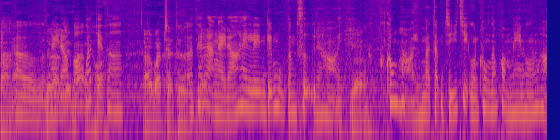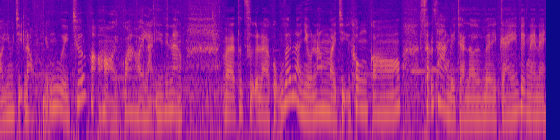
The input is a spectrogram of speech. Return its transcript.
À, ờ, ngày đó có web trẻ thơ. À, web trẻ thơ Ờ, thế Vâng. là ngày đó hay lên cái mục tâm sự để hỏi. Vâng, không hỏi mà thậm chí chị còn không dám comment không dám hỏi nhưng mà chị đọc những người trước họ hỏi qua hỏi lại như thế nào. Và thực sự là cũng rất là nhiều năm mà chị không có sẵn sàng để trả lời về cái việc này này.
